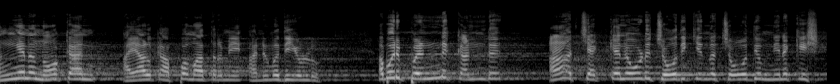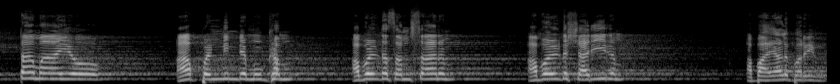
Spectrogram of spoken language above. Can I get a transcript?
അങ്ങനെ നോക്കാൻ അയാൾക്ക് അപ്പം മാത്രമേ അനുമതിയുള്ളൂ. അപ്പോൾ ഒരു പെണ്ണ് കണ്ട് ആ ചെക്കനോട് ചോദിക്കുന്ന ചോദ്യം നിനക്ക് ഇഷ്ടമായോ ആ പെണ്ണിന്റെ മുഖം അവളുടെ സംസാരം അവളുടെ ശരീരം. അപ്പൊ അയാൾ പറയും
